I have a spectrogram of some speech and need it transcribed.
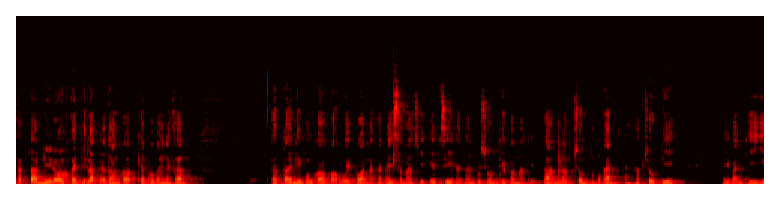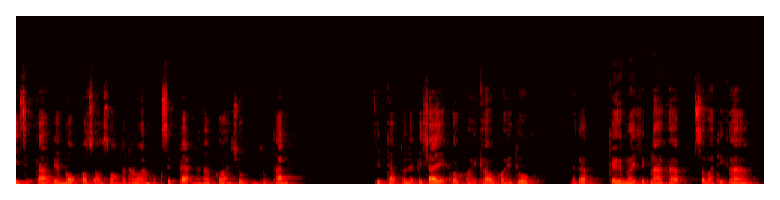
กับตามนี้เนาะใครที่รับแนวทางก็เก็บเอาไว้นะครับกับตอนนี้ผมก็ขออวยพรนะครับให้สมาชิก FC และท่านผู้ชมที่เข้ามาติดตามรับชมทุกท่านนะครับ โชคดีในวันที่ 29 เดือน 6 พศ 2568 นะครับ ขอให้โชคดีทุกท่านหยิบจับตัวไหนไปใช้ก็ขอให้เข้าขอให้ถูกนะครับ เจอกันใหม่คลิปหน้าครับ สวัสดีครับ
